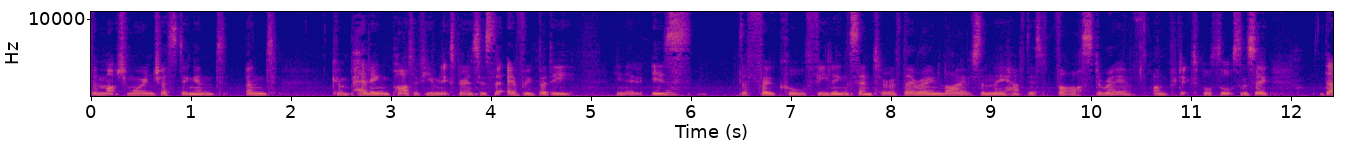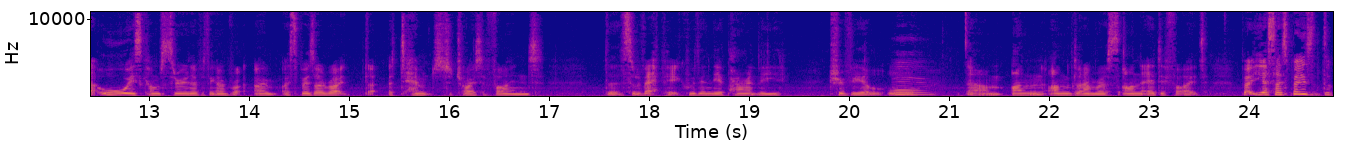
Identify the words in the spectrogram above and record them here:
the much more interesting and and compelling part of human experience is that everybody, you know, is the focal feeling centre of their own lives, and they have this vast array of unpredictable thoughts. And so that always comes through in everything I write. I, I suppose I write that attempt to try to find the sort of epic within the apparently trivial or um, un, unglamorous, unedified. But yes, I suppose the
